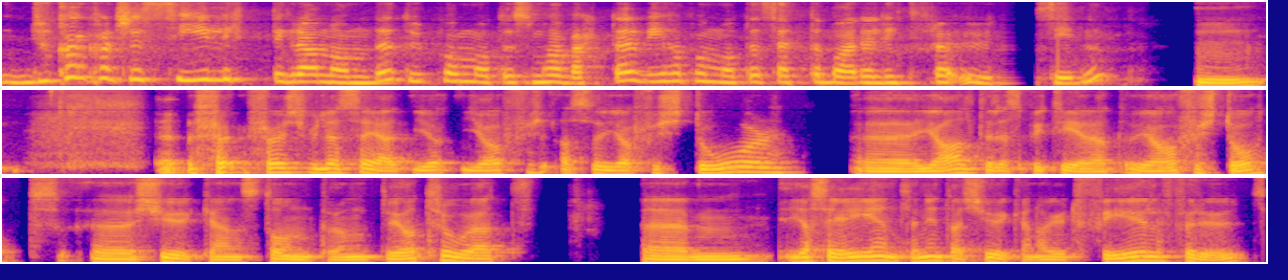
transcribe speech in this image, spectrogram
du kan kanske säga lite grann om det, du på en måte som har varit där. Vi har på en måte sett det bara lite från utsidan. Mm. För, först vill jag säga att jag, jag, alltså jag förstår, eh, jag har alltid respekterat och jag har förstått eh, kyrkans ståndpunkt och jag tror att ehm, jag säger egentligen inte att kyrkan har gjort fel förut,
